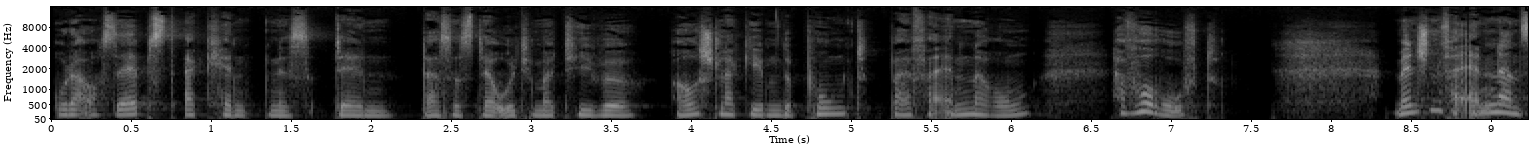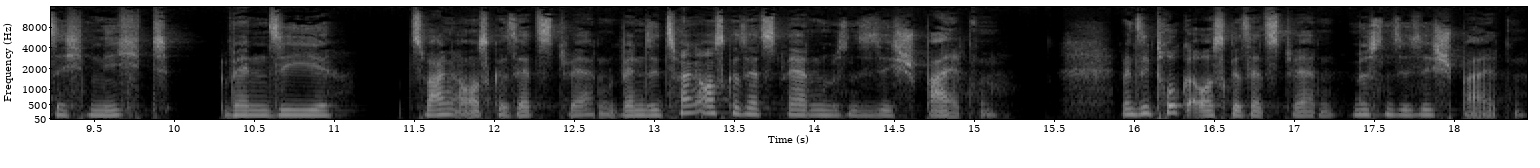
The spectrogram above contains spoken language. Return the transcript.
oder auch Selbsterkenntnis, denn das ist der ultimative ausschlaggebende Punkt bei Veränderung, hervorruft. Menschen verändern sich nicht, wenn sie Zwang ausgesetzt werden. Wenn sie Zwang ausgesetzt werden, müssen sie sich spalten. Wenn sie Druck ausgesetzt werden, müssen sie sich spalten.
